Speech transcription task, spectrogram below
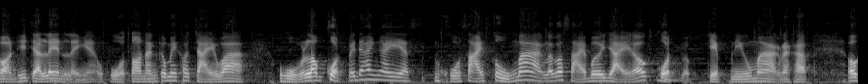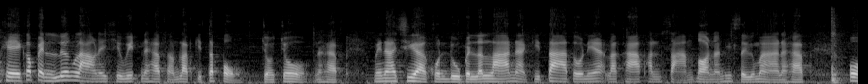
ก่อนที่จะเล่นอะไรเงี้ยโอ้โหตอนนั้นก็ไม่เข้าใจว่า โอ้โหเรากดไปได้ไงอะโอ้โหสายสูงมาก แล้วก็สายเบอร์ใหญ่แล้วกดแบบเจ็บนิ้วมากนะครับโอเค ก็เป็นเรื่องราวในชีวิตนะครับสำหรับกีตาร์โป่งโจโจ้นะครับไม่น่าเชื่อคนดูเป็นล้านๆน่ะกีตาร์ตัวนี้ราคาพันสตอนนั้นที่ซื้อมานะครับโอ้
